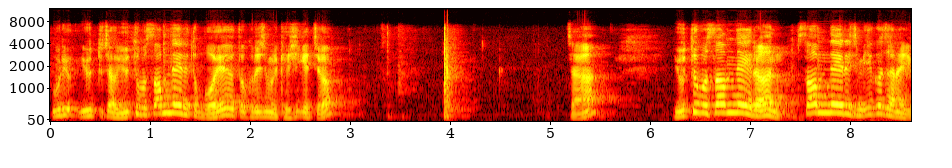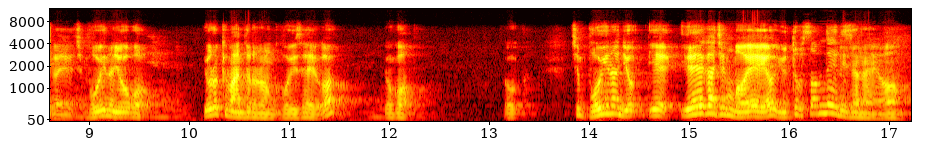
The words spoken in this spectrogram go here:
우리 유튜브, 자, 유튜브 썸네일이 또 뭐예요? 또 그러신 분 계시겠죠? 자, 유튜브 썸네일은 썸네일이 지금 이거잖아요, 이거. 지금 보이는 요거. 요렇게 만들어 놓은 거 보이세요, 이거? 요거. 요, 지금 보이는 요, 얘, 얘가 지금 뭐예요? 유튜브 썸네일이잖아요.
